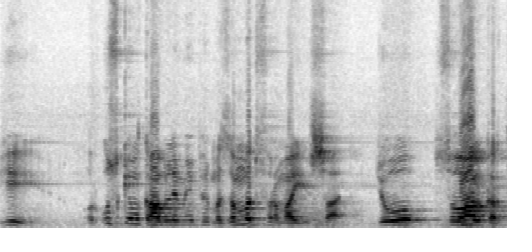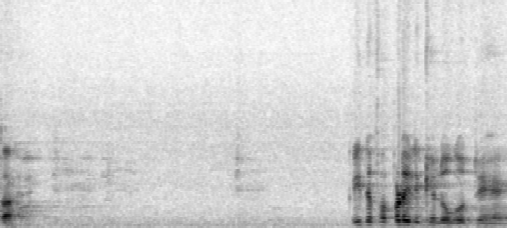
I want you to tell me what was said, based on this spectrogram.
ये, और उसके मुकाबले में फिर मजम्मत फरमाई जो सवाल करता है। कई दफ़ा पढ़े लिखे लोग होते हैं,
